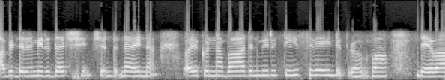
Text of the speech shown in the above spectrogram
ఆ బిడ్డల్ని మీరు దర్శించండి నాయన. వారికి ఉన్న బాధను మీరు తీసివేయండి ప్రభా. దేవా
